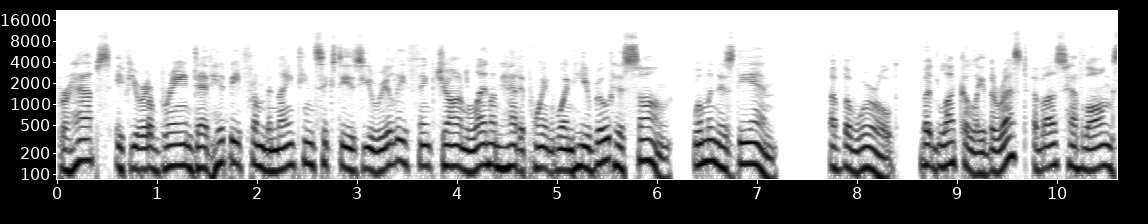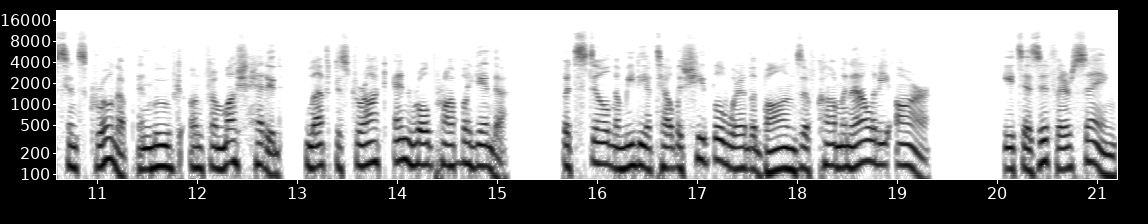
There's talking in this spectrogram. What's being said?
perhaps if you're a brain-dead hippie from the 1960s you really think John Lennon had a point when he wrote his song, Woman is the End of the world, but luckily the rest of us have long since grown up and moved on from mush-headed, leftist rock and roll propaganda. But still the media tell the sheeple where the bonds of commonality are. It's as if they're saying,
